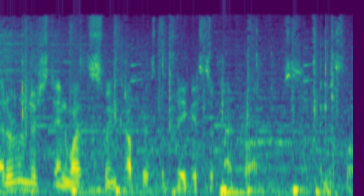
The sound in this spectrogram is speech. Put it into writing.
I don't understand why the swing copter is the biggest of my problems in this level.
